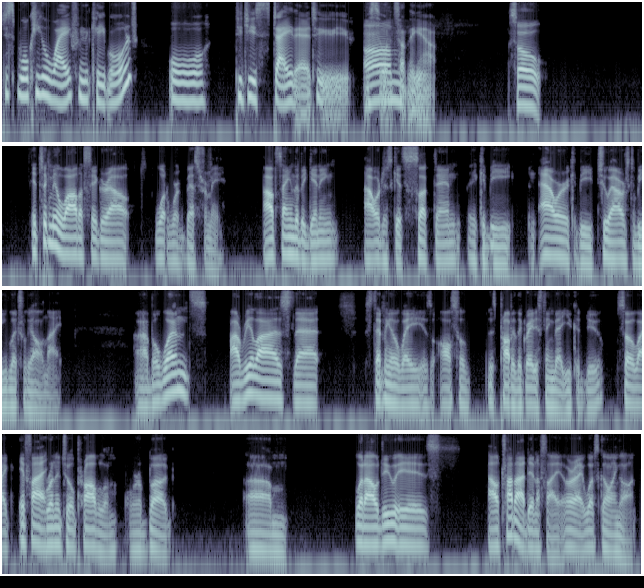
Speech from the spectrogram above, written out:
just walking away from the keyboard or did you stay there till you you Um, sorted something out? So it took me a while to figure out what worked best for me. I would say in the beginning, I would just get sucked in. It could be an hour, it could be two hours, it could be literally all night. Uh, but once I realized that stepping away is also is probably the greatest thing that you could do. So like if I run into a problem or a bug, um, what I'll do is I'll try to identify, all right, what's going on.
